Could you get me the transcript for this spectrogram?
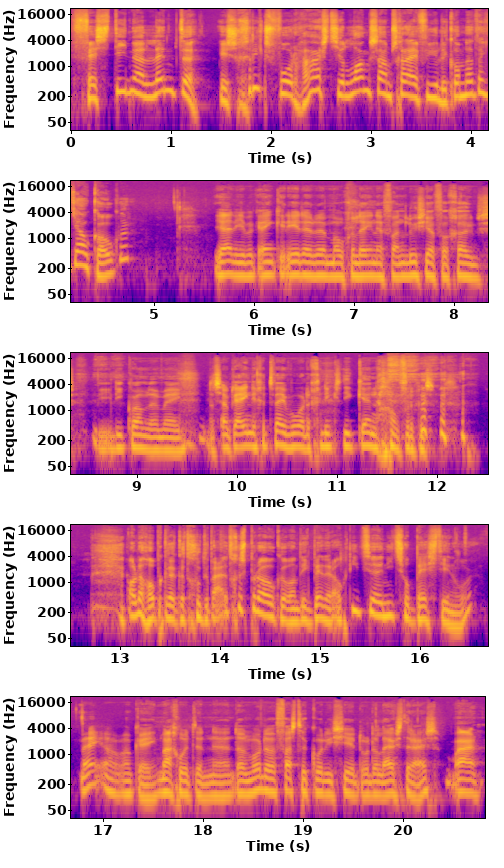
Festina Lente is Grieks voor haastje langzaam, schrijven jullie. Komt dat uit jouw koker? Ja, die heb ik één keer eerder uh, mogen lenen van Lucia van Geuns. Die, die kwam daarmee. Dat zijn ook de enige twee woorden Grieks die ik ken, overigens. oh, dan hoop ik dat ik het goed heb uitgesproken, want ik ben er ook niet, uh, niet zo best in hoor. Nee, oh, oké. Maar goed, dan, uh, dan, worden we vast gecorrigeerd door de luisteraars. Maar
